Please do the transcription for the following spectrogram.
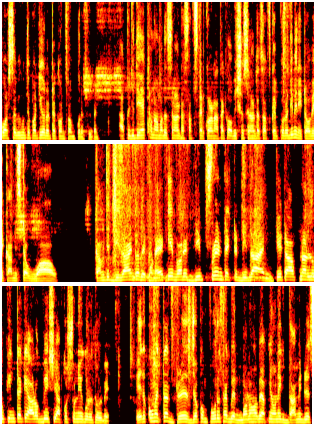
হোয়াটসঅ্যাপের মধ্যে পাঠিয়ে অর্ডারটা কনফার্ম করে ফেলবেন। আপনি যদি এখন আমাদের চ্যানেলটা সাবস্ক্রাইব করা না থাকে, অবশ্যই চ্যানেলটা সাবস্ক্রাইব করে দিবেন। এটা হবে কামিজটা ওয়াও কামিজের ডিজাইনটা দেখুন, একেবারে ডিফারেন্ট একটা ডিজাইন, যেটা আপনার লুকিংটাকে আরও বেশি আকর্ষণীয় করে তুলবে। এরকম একটা ড্রেস যখন পরে থাকবেন, মনে হবে আপনি অনেক দামি ড্রেস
